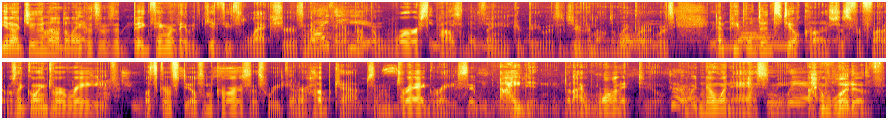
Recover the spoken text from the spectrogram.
You know, juvenile delinquents, it was a big thing where they would give these lectures and everything about the worst possible thing you could be was a juvenile delinquent. It was, and people did steal cars just for fun. It was like going to a rave. Let's go steal some cars this weekend, or hubcaps and drag race. It, I didn't, but I wanted to. I would. No one asked me. I would have.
